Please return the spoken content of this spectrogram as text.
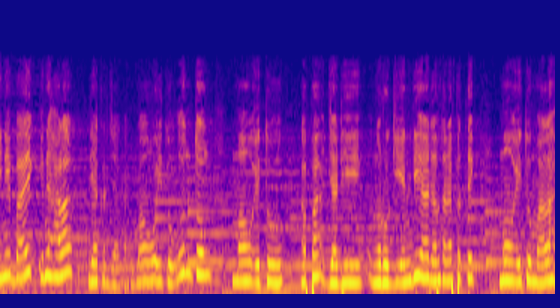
ini baik, ini halal, dia kerjakan. Mau itu untung, mau itu apa? Jadi ngerugiin dia dalam tanda petik, mau itu malah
